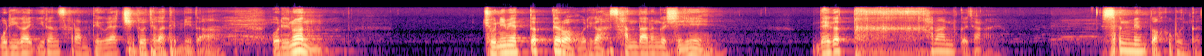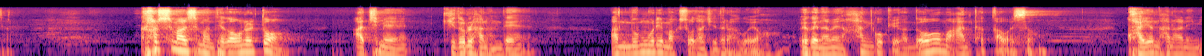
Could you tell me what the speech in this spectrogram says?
우리가 이런 사람 되어야 지도자가 됩니다. 우리는 주님의 뜻대로 우리가 산다는 것이 내가 다 하나님 거잖아요. 생명도 그분 거잖아요. 할수 말씀은 제가 오늘 또 아침에 기도를 하는데 아, 눈물이 막 쏟아지더라고요. 왜 그러냐면 한국 교회가 너무 안타까워서 과연 하나님이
